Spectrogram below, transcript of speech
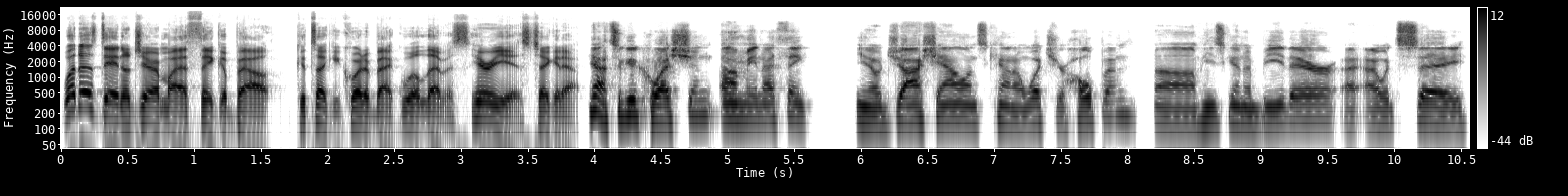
what does Daniel Jeremiah think about Kentucky quarterback Will Levis? Here he is. Check it out. Yeah, it's a good question. I mean, I think you know Josh Allen's kind of what you're hoping um, he's going to be there. I, I would say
